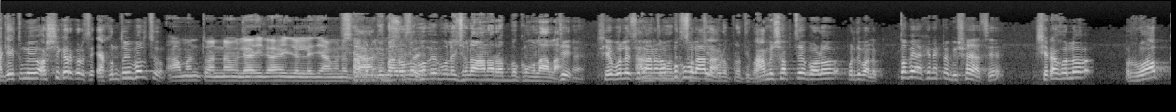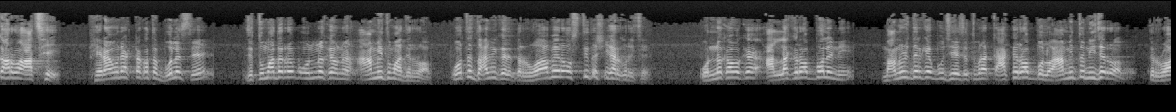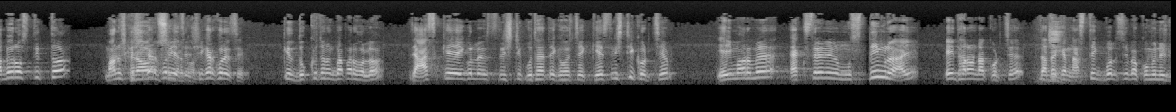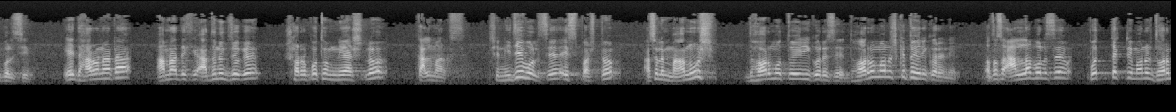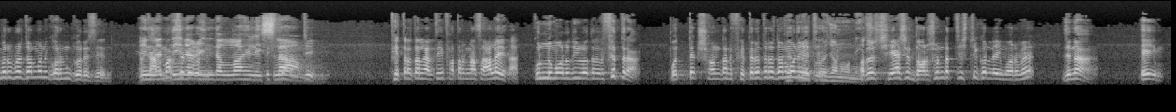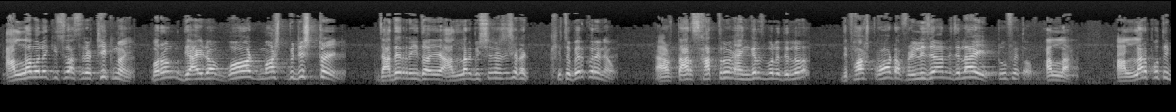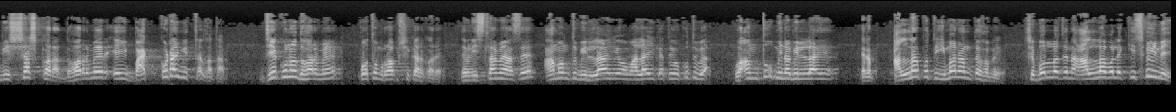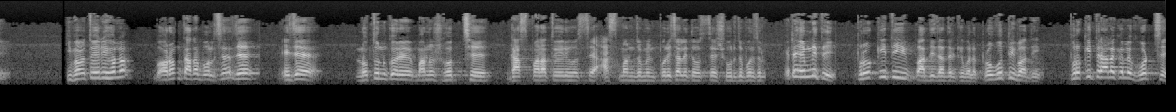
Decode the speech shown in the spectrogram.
আগে তুমি অস্বীকার করেছে এখন তুমি বলছো। আমানাত সে বলেছিল। আমি সবচেয়ে বড় প্রতিপালক। তবে এখানে একটা বিষয় আছে সেটা হলো রব কারও আছে। ফেরাউন একটা কথা বলেছে যে তোমাদের রব অন্য কেউ নয় আমি তোমাদের রব। ও তো দাবি করে তো রবের অস্তিত্ব স্বীকার করেছে। অন্য কাউকে আল্লাহকে রব বলেনি মানুষদেরকে বুঝিয়েছে তোমরা কাকে রব বলো? আমি তো নিজের রব। তো রবের অস্তিত্ব মানুষকে স্বীকার করিয়েছে স্বীকার করেছে। কিন্তু দুঃখজনক ব্যাপার হলো যে আজকে এইগুলো সৃষ্টি কোথায় থেকে হচ্ছে কে সৃষ্টি করছে এই মর্মে এক শ্রেণির মুসলিমরাই এই ধারণা করছে যাদেরকে নাস্তিক বলছি বা কমিউনিস্ট বলছি। এই ধারণাটা আমরা দেখি আধুনিক যুগে সর্বপ্রথম নিয়ে আসলো কালমার্কস সে নিজেই বলছে স্পষ্ট আসলে মানুষ ধর্ম তৈরি করেছে ধর্ম মানুষকে তৈরি করেনি অথচ আল্লাহ বলেছে প্রত্যেকটি মানুষ ধর্মের উপরে জন্ম গ্রহণ করেছে। ফিতরা প্রত্যেক সন্তান ফেতরতের জন্ম নিয়েছে। উপরে জন্ম নিয়েছে। অথচ সে আসে দর্শনটা সৃষ্টি করলে এই মর্মে যে না এই আল্লাহ বলে কিছু আসলে ঠিক নয়, বরং the idea of God must be destroyed যাদের হৃদয়ে আল্লাহর বিশ্বাস আছে, সেটা খিচে বের করে নাও। আর তার ছাত্র অ্যাঙ্গেলস বলে দিল the first word of religion is light to faith of Allah আল্লাহর প্রতি বিশ্বাস করা ধর্মের এই বাক্যটাই মিথ্যা কথা। যে কোনো ধর্মে প্রথম রব স্বীকার করে। যেমন ইসলামে আছে, আমন্তু বিল্লাহি ও মালাইকাতে ও কুতুবে ও আন্তু মিনা বিল্লাহি। এটা আল্লাহর প্রতি ইমান আনতে হবে। সে বলল যে না, আল্লাহ বলে কিছুই নেই। কীভাবে তৈরি হলো? বরং তারা বলছে যে এই যে নতুন করে মানুষ হচ্ছে, গাছপালা তৈরি হচ্ছে, আসমান জমিন পরিচালিত হচ্ছে, সূর্য পরিচালিত এটা এমনিতেই প্রকৃতিবাদী যাদেরকে বলে, প্রগতিবাদী। প্রকৃতির আলোকে ঘটছে।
